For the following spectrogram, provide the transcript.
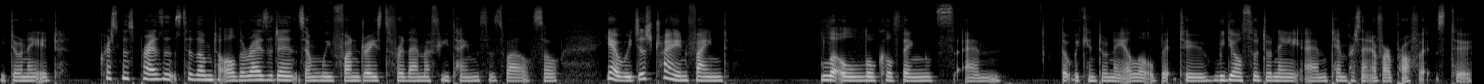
we donated Christmas presents to them to all the residents, and we've fundraised for them a few times as well. So yeah, we just try and find little local things um, that we can donate a little bit to. We also donate um, 10% of our profits to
